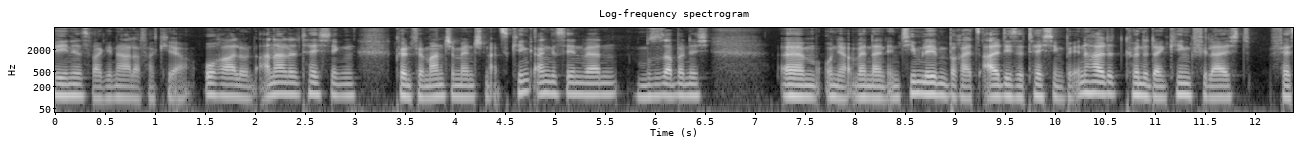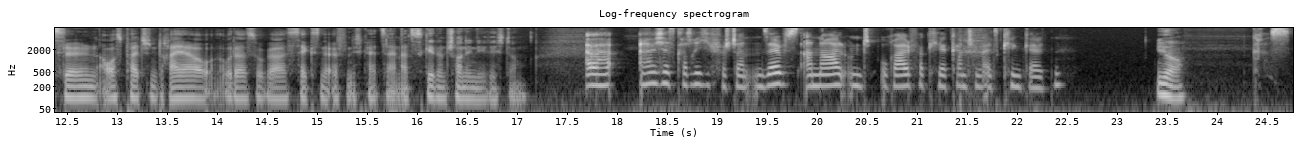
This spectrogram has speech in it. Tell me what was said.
Penis-vaginaler Verkehr. Orale und anale Techniken können für manche Menschen als Kink angesehen werden, muss es aber nicht. Ähm, und ja, wenn dein Intimleben bereits all diese Techniken beinhaltet, könnte dein Kink vielleicht Fesseln, Auspeitschen, Dreier oder sogar Sex in der Öffentlichkeit sein. Also es geht uns schon in die Richtung. Aber habe ich das gerade richtig verstanden? Selbst Anal- und Oralverkehr kann schon als Kink gelten? Ja. Krass.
